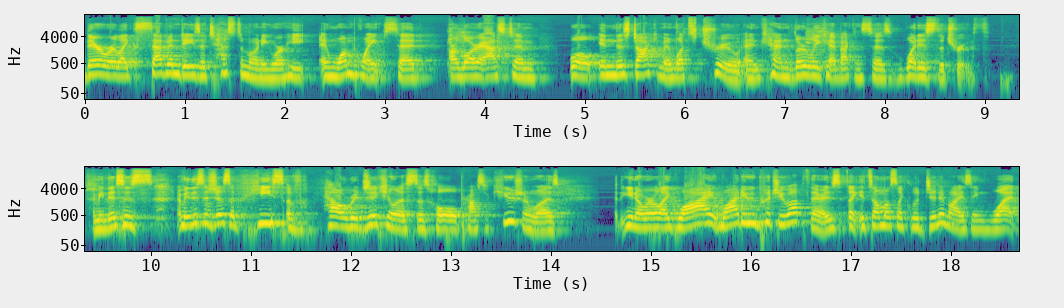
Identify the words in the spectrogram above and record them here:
there were like seven days of testimony where he, at one point, said, our lawyer asked him, Well, in this document, what's true? And Ken literally came back and says, What is the truth? I mean, this is, I mean, this is just a piece of how ridiculous this whole prosecution was. You know, we're like, why, why do we put you up there? It's like, it's almost like legitimizing what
